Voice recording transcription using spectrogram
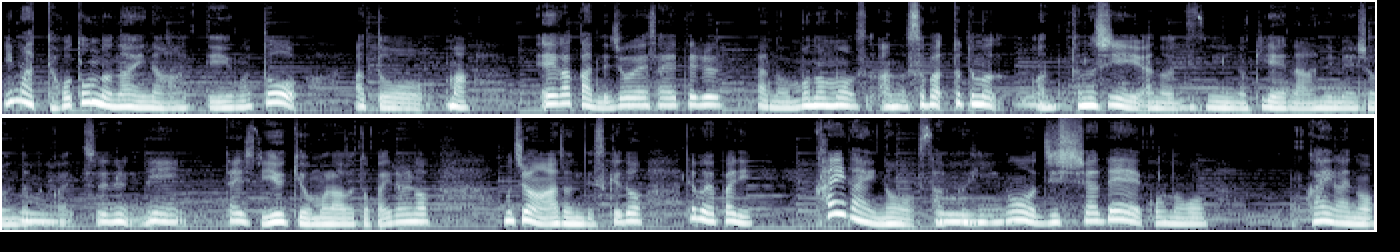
今ってほとんどないなっていうのとあとまあ映画館で上映されてるあのものもあのすばとても楽しいあのディズニーの綺麗なアニメーションだとか、うん。それに対して勇気をもらうとかいろいろもちろんあるんですけどでもやっぱり海外の作品を実写でこの海外の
